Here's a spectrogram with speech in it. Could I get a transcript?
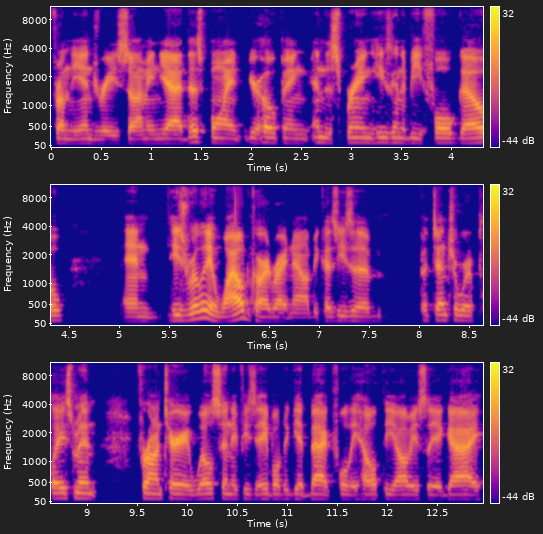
from the injury. So, I mean, yeah, at this point, you're hoping in the spring he's going to be full go. And he's really a wild card right now because he's a potential replacement for Ontario Wilson if he's able to get back fully healthy. Obviously, a guy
